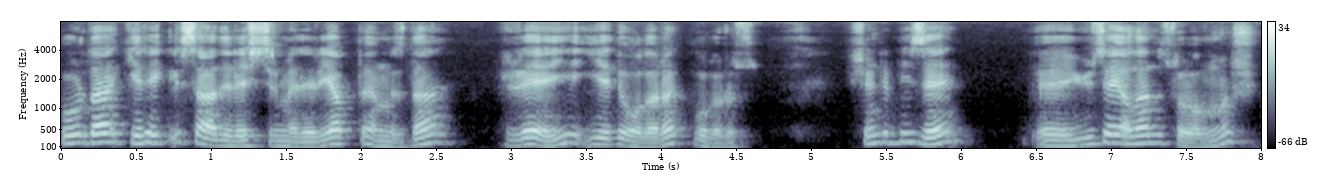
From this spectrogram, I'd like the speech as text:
burada gerekli sadeleştirmeleri yaptığımızda r'yi 7 olarak buluruz. Şimdi bize e, yüzey alanı sorulmuş.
